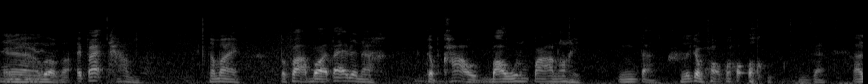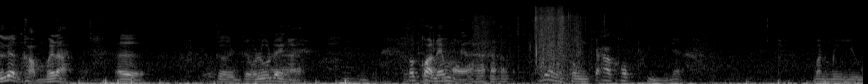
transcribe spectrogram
เออบอกว่าไอ้แปะทำทำไมไปฝากบอยแปะด้วยนะกับข้าวเบาน้ำปลาหน่อยจริงต่างแล้วเจ้าพ่อก็ออกจริงต่างอะเรื่องขำไหมล่ะ เออ เกินจะมารู้ได้ไง เมื่อก่อนในยหมอ เรื่องทรงเจ้าเข้าผีเนี่ย มันมีอยู่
